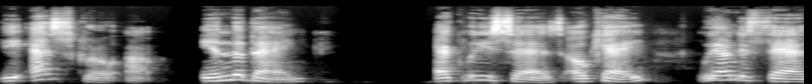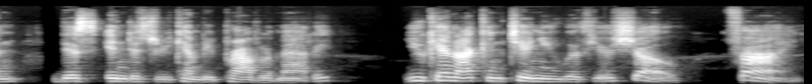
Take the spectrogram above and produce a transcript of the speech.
the escrow up in the bank, equity says, okay, we understand this industry can be problematic. You cannot continue with your show. Fine.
